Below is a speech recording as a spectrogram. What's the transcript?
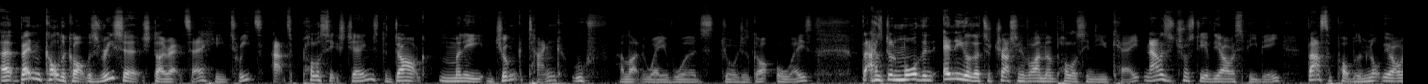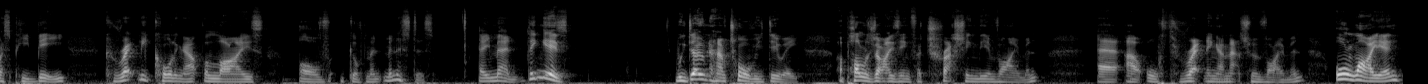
Uh, ben Caldecott was research director, he tweets, at Policy Exchange, the dark money junk tank. Oof, I like the way of words George has got, always. That has done more than any other to trash environment policy in the UK. Now he's a trustee of the RSPB. That's the problem, not the RSPB correctly calling out the lies of government ministers. Amen. Thing is, we don't have Tories, do we, apologising for trashing the environment uh, or threatening our natural environment or lying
